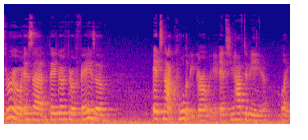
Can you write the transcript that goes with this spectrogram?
through is that they go through a phase of it's not cool to be girly. It's you have to be like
